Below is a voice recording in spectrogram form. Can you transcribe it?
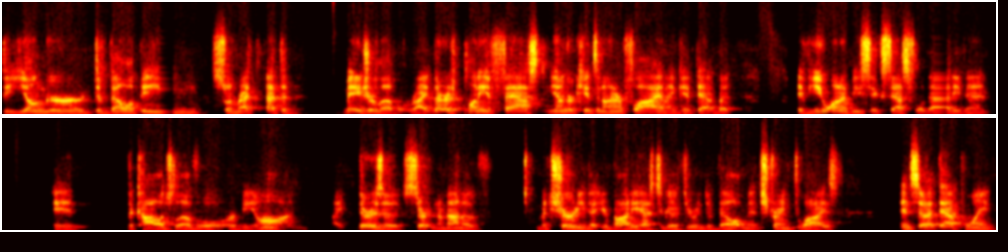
the younger developing swimmer at, at the major level, right? There is plenty of fast younger kids in 100 fly, and I get that. But if you want to be successful at that event in the college level or beyond, like there is a certain amount of maturity that your body has to go through in development strength wise. And so at that point,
